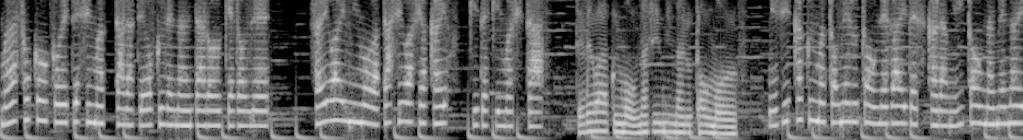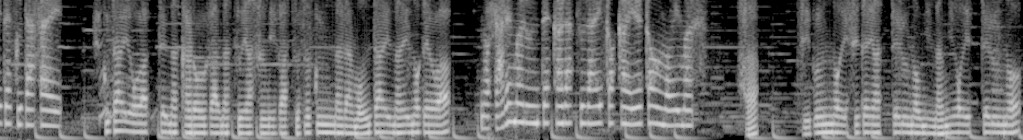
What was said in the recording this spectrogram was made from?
まあそこを超えてしまったら手遅れなんだろうけどね。幸いにも私は社会復帰できました。テレワークも同じになると思う。短くまとめるとお願いですからニートを舐めないでください。宿題終わってなかろうが夏休みが続くんなら問題ないのでは？のたれ丸んでから辛いとか言えと思います。は？自分の意思でやってるのに何を言ってるの？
